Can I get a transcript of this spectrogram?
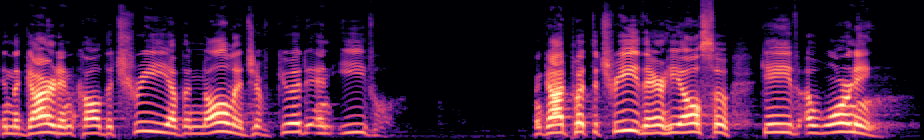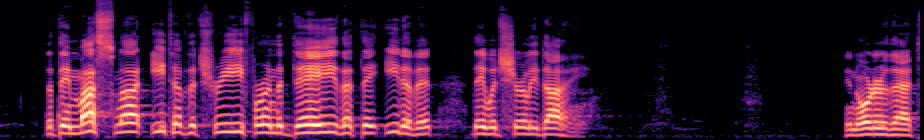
in the garden called the tree of the knowledge of good and evil. When God put the tree there, he also gave a warning that they must not eat of the tree, for in the day that they eat of it, they would surely die. In order that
